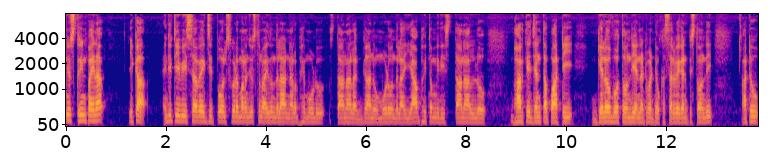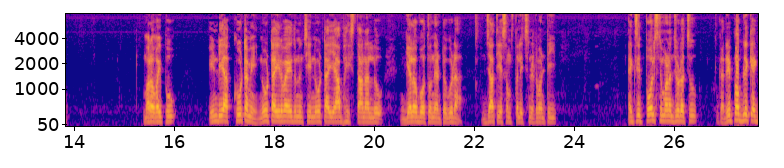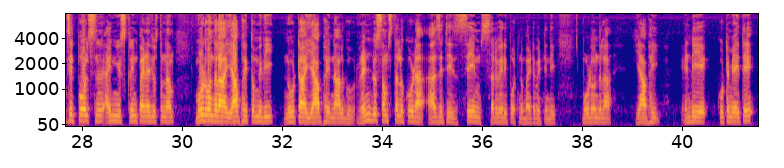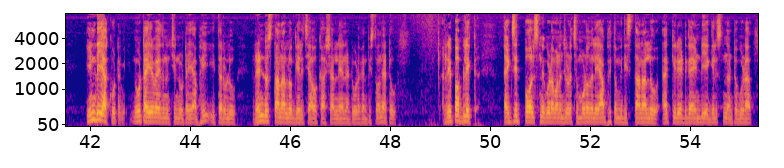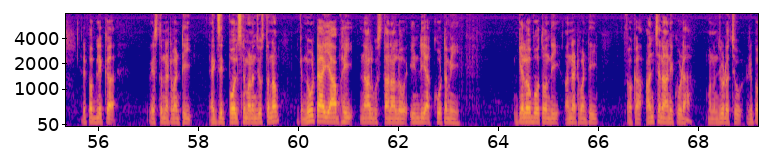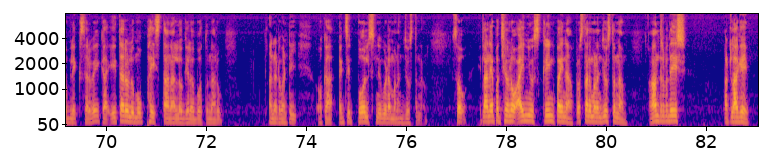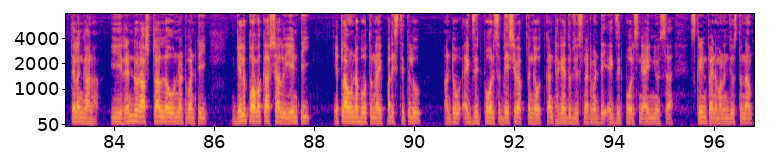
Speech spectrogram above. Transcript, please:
News screen పైన ఇక NDTV survey exit polls కూడా మనం చూస్తున్న. ఐదు వందల నలభై మూడు స్థానాలకు గాను మూడు వందల యాభై తొమ్మిది స్థానాల్లో భారతీయ జనతా పార్టీ గెలవబోతోంది అన్నటువంటి ఒక సర్వే కనిపిస్తోంది. అటు మరోవైపు ఇండియా కూటమి నూట ఇరవై ఐదు నుంచి నూట యాభై స్థానాల్లో గెలవబోతోంది అంటూ కూడా జాతీయ సంస్థలు ఇచ్చినటువంటి ఎగ్జిట్ పోల్స్ని మనం చూడొచ్చు. ఇంకా Republic exit polls I News screen పైన చూస్తున్నాం. మూడు వందల యాభై తొమ్మిది నూట యాభై నాలుగు రెండు సంస్థలు కూడా as it is same survey రిపోర్ట్ను బయటపెట్టింది. మూడు వందల యాభై ఎన్డీఏ కూటమి అయితే ఇండియా కూటమి నూట ఇరవై ఐదు నుంచి నూట యాభై ఇతరులు రెండు స్థానాల్లో గెలిచే అవకాశాలు లేనట్టు కూడా కనిపిస్తోంది. అటు రిపబ్లిక్ ఎగ్జిట్ పోల్స్ని కూడా మనం చూడొచ్చు. మూడు వందల యాభై తొమ్మిది స్థానాల్లో యాక్యురేట్గా ఎన్డీఏ గెలుస్తుందంటూ కూడా రిపబ్లిక్ వేస్తున్నటువంటి ఎగ్జిట్ పోల్స్ని మనం చూస్తున్నాం. ఇక నూట యాభై నాలుగు స్థానాల్లో ఇండియా కూటమి గెలవబోతోంది అన్నటువంటి ఒక అంచనాని కూడా మనం చూడొచ్చు రిపబ్లిక్ సర్వే. ఇక ఇతరులు ముప్పై స్థానాల్లో గెలవబోతున్నారు అన్నటువంటి ఒక ఎగ్జిట్ పోల్స్ని కూడా మనం చూస్తున్నాం. సో ఇట్లా నేపథ్యంలో ఐ న్యూస్ స్క్రీన్ పైన ప్రస్తుతాన్ని మనం చూస్తున్నాం. ఆంధ్రప్రదేశ్ అట్లాగే తెలంగాణ ఈ రెండు రాష్ట్రాల్లో ఉన్నటువంటి గెలుపు అవకాశాలు ఏంటి? ఎట్లా ఉండబోతున్నాయి పరిస్థితులు? అంటూ ఎగ్జిట్ పోల్స్ దేశవ్యాప్తంగా ఉత్కంఠగా ఎదురు చూస్తున్నటువంటి ఎగ్జిట్ పోల్స్ని ఐ న్యూస్ స్క్రీన్ పైన మనం చూస్తున్నాం.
